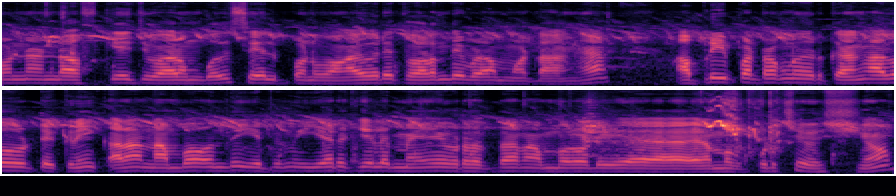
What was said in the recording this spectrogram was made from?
ஒன் அண்ட் ஆஃப் கேஜி வரும்போது சேல் பண்ணுவாங்க. அதுவரை திறந்து விட மாட்டாங்க. அப்படிப்பட்டவங்களும் இருக்காங்க. அது ஒரு டெக்னிக் ஆனால் நம்ம வந்து எப்பவுமே இயற்கையில் மேய விடுறது தான் நம்மளுடைய நமக்கு பிடிச்ச விஷயம்.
